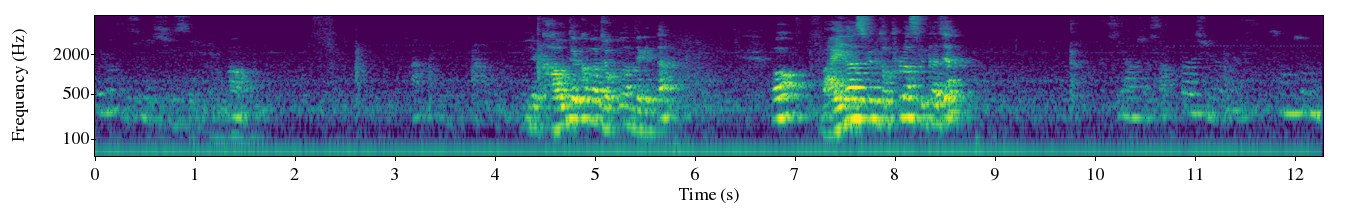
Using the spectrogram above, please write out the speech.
플러스 C3 어 아, 이제 가운데 것만 적분하면 되겠다? 어? 마이너스 1부터 플러스 1까지야? 기하수 싹 다시면 상수는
